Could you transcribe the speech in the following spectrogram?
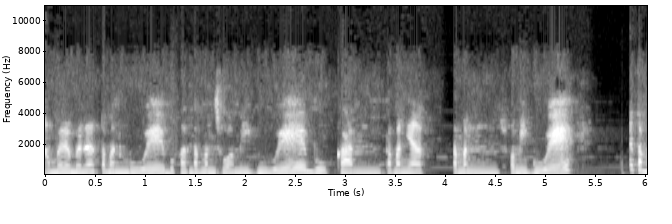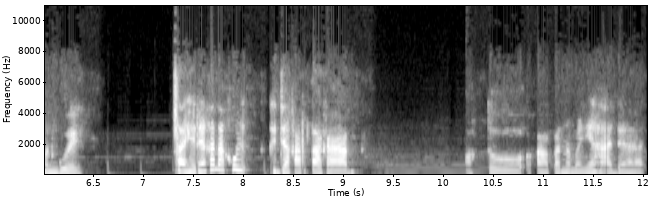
Yang benar-benar teman gue bukan teman suami gue bukan temannya teman suami gue ya teman gue. Akhirnya kan aku ke Jakarta kan. Waktu apa namanya ada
